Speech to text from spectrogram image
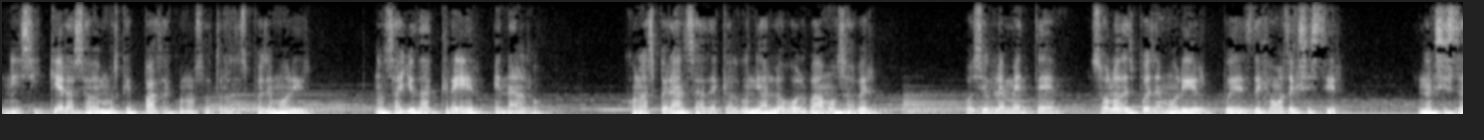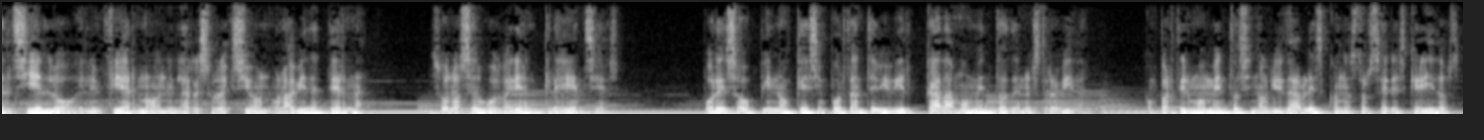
ni siquiera sabemos qué pasa con nosotros después de morir, nos ayuda a creer en algo, con la esperanza de que algún día lo volvamos a ver. Posiblemente solo después de morir pues dejemos de existir. No existe el cielo, el infierno, ni la resurrección o la vida eterna. Solo se volverían creencias. Por eso opino que es importante vivir cada momento de nuestra vida compartir momentos inolvidables con nuestros seres queridos,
